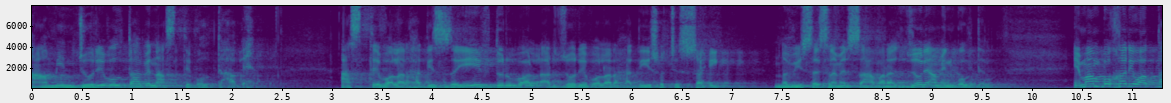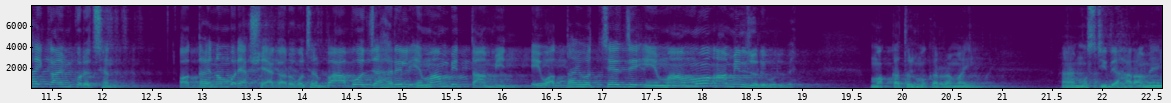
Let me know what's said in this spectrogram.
আমিন জোরে বলতে হবে না আস্তে বলতে হবে। আস্তে বলার হাদিস জয়ীফ, দুর্বল আর জোরে বলার হাদিস হচ্ছে সহি নবী ইসলামের সাহাবারা জোরে আমিন বলতেন। ইমাম বুখারি অধ্যায় কায়েম করেছেন। অধ্যায় নম্বর একশো এগারো। বলছেন, বাবু জাহরিল ইমাম বিত্ত আমিন এই অধ্যায় হচ্ছে যে ইমামও আমিন জোরে বলবে। মক্কাতুল মুকাররামাই হ্যাঁ মসজিদে হারামে,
